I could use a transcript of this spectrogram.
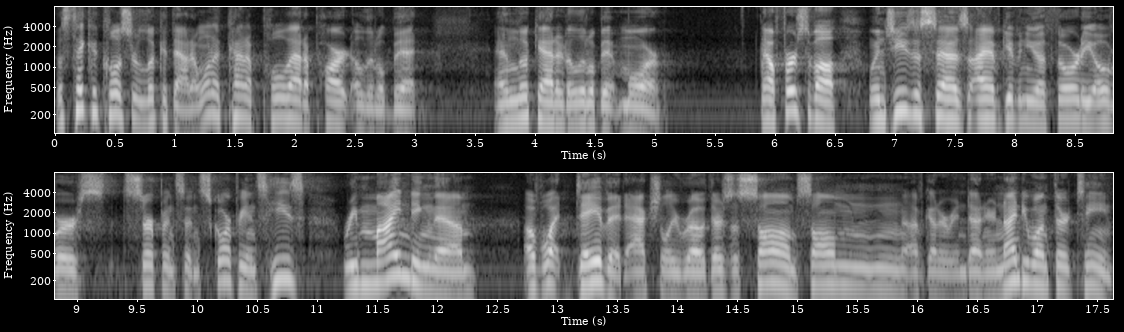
Let's take a closer look at that. I want to kind of pull that apart a little bit and look at it a little bit more. Now, first of all, when Jesus says, I have given you authority over serpents and scorpions, he's reminding them of what David actually wrote. There's a psalm, Psalm, I've got it written down here, 9113,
